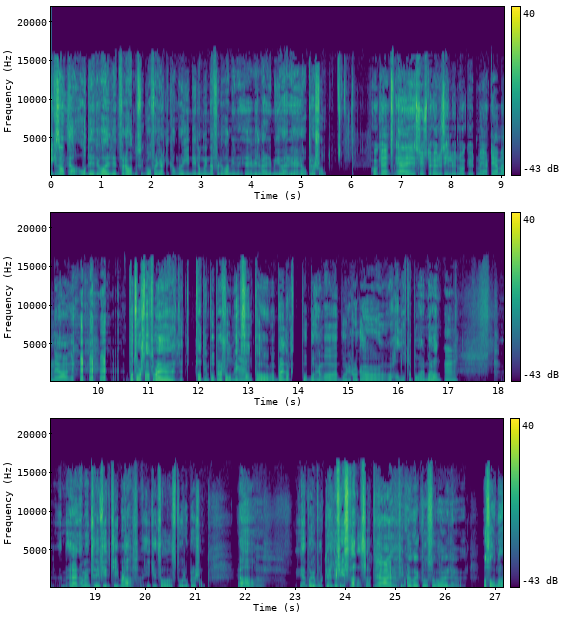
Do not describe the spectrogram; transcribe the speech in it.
Ikke sant? Ja, og det de var redd for, var at den skulle gå fra hjertekammeret og inn i lungene, for det var mye, det ville være mye verre operasjon. Ok. Jeg syns det høres ille nok ut med hjertet, men ja. På torsdag så ble jeg tatt inn på operasjon, ikke sant, og ble lagt på bordet klokka halv åtte på morgenen. Mm. Regna med en tre-fire timer, da. Ikke så stor operasjon. Ja, jeg var jo borte heldigvis, da. Altså. Ja, ja. Jeg fikk jo narkose og, var, og sovna.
